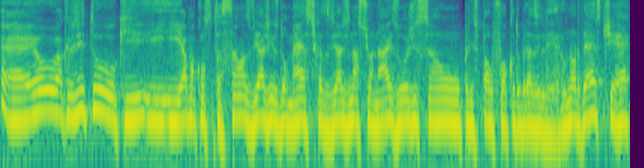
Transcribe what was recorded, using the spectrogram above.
É, eu acredito que, e é uma constatação, as viagens domésticas, as viagens nacionais hoje são o principal foco do brasileiro. O Nordeste é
